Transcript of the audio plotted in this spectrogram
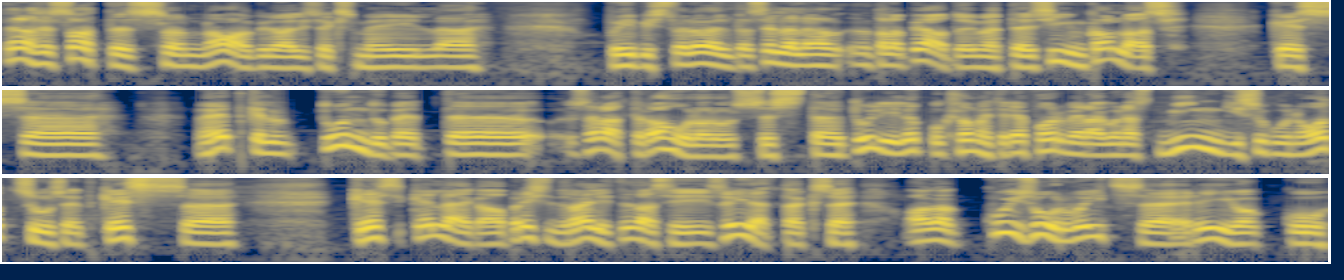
tänases saates on avakülaliseks meil, võib vist veel öelda, selle nädala peatoimetaja Siim Kallas, kes no hetkel tundub, et äh, särate rahulolus, sest äh, tuli lõpuks ometi Reformierakonnast mingisugune otsus, et kes, äh, kes, kellega presidendirallit edasi sõidetakse, aga kui suur võit see Riigikokku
